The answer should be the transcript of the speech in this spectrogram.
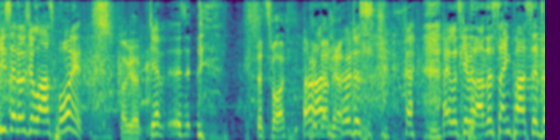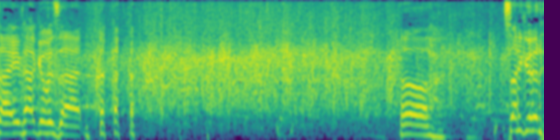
You said it was your last point. Okay, Do you have, is it, that's fine. all We're right, done now. We'll just, hey, let's give it up. Let's thank Pastor Dave. How good was that? oh, so good.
